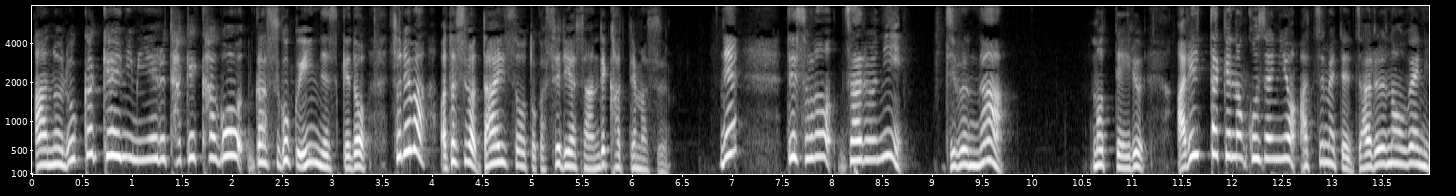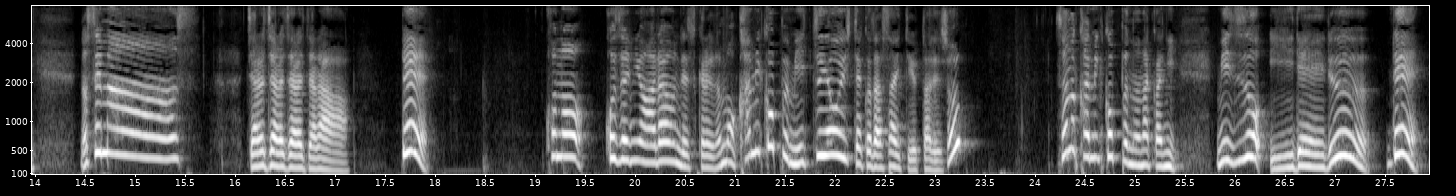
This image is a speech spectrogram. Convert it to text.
あの、六角形に見える竹かごがすごくいいんですけど、それは私はダイソーとかセリアさんで買ってます。ね。で、そのザルに自分が持っているありったけの小銭を集めてザルの上に乗せまーす。じゃらじゃらじゃらじゃら。で、この小銭を洗うんですけれども、紙コップ3つ用意してくださいって言ったでしょ？その紙コップの中に水を入れる。で、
